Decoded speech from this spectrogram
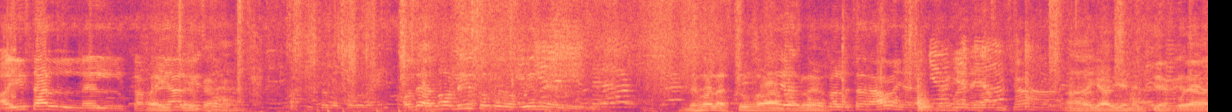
Ahí está el, el café Ahí ya está el listo. café. O sea, no listo, pero viene el... Dejó la estufa, Sí, vamos es como luego. calentar agua. Ya viene ya mucha. Ah, ya viene el tiempo ya.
